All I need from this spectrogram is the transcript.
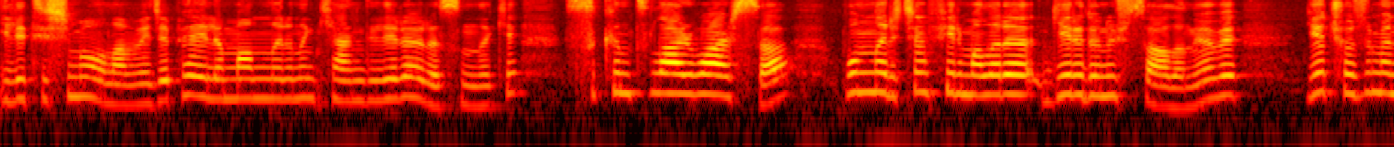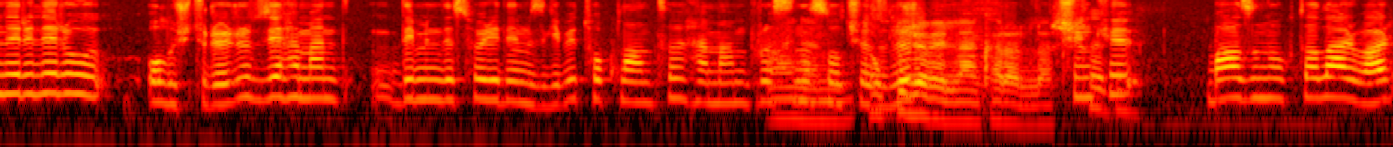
iletişimi olan ve cephe elemanlarının kendileri arasındaki sıkıntılar varsa bunlar için firmalara geri dönüş sağlanıyor ve ya çözüm önerileri oluşturuyoruz ya hemen demin de söylediğimiz gibi toplantı hemen burası Aynen. nasıl çözülür? Topluca verilen kararlar. Çünkü Tabii. bazı noktalar var.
